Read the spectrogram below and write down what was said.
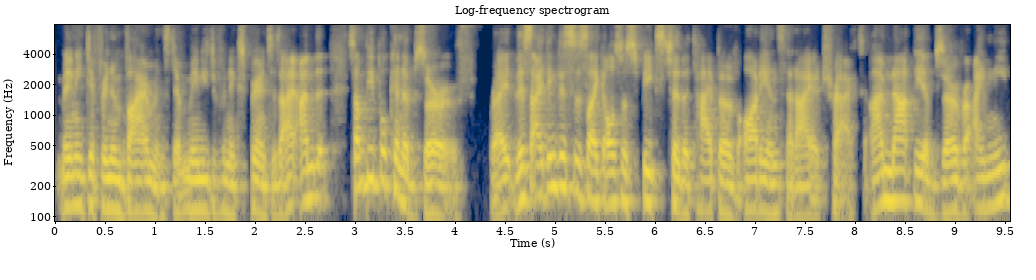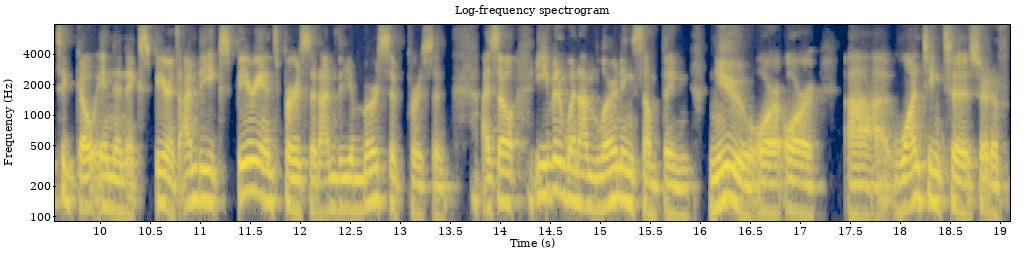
many different environments there are many different experiences. I, am the, some people can observe right? This i think this is like also speaks to the type of audience that i attract. I'm not the observer. I need to go in and experience. I'm the experienced person. I'm the immersive person. I, so even when i'm learning something new or or uh, wanting to sort of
